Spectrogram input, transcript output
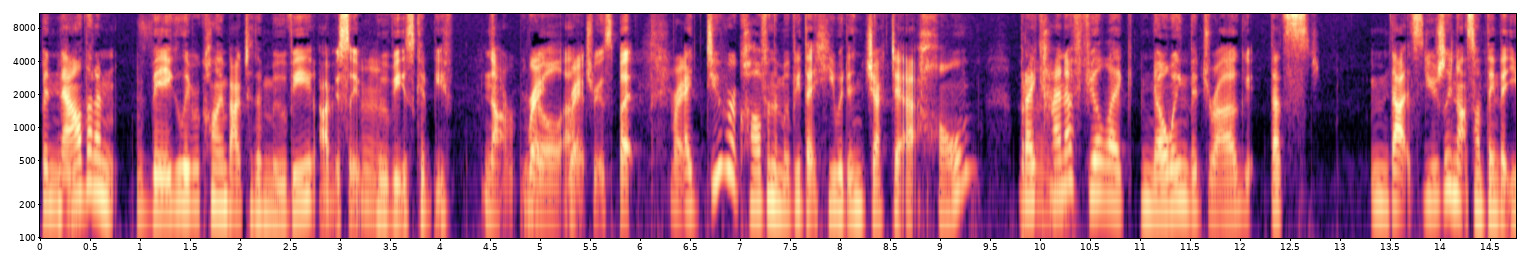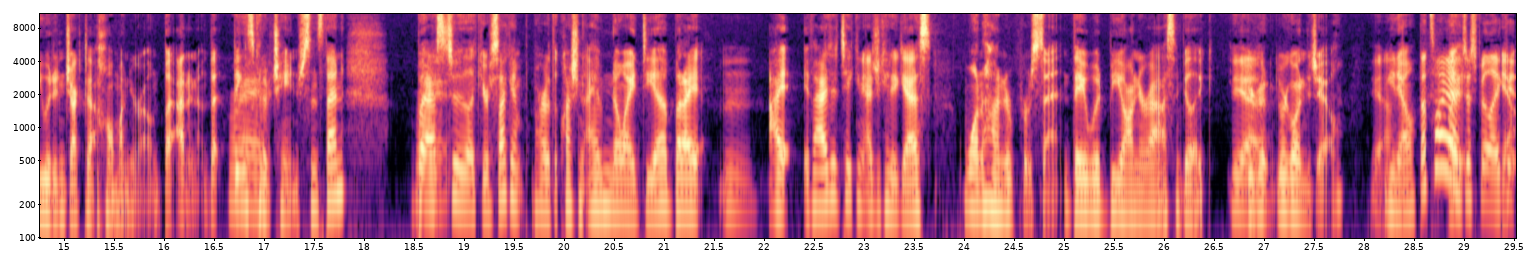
But now that I'm vaguely recalling back to the movie, obviously movies could be not Right, real uh, right. truths, but Right. I do recall from the movie that he would inject it at home. But I kind of feel like knowing the drug, that's mm, that's usually not something that you would inject at home on your own. But I don't know that things could have changed since then. But as to like your second part of the question, I have no idea. But I, mm. I if I had to take an educated guess, one hundred percent, they would be on your ass and be like, Yeah. you're go- you're going to jail." Yeah. You know? That's why I just feel like yeah.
